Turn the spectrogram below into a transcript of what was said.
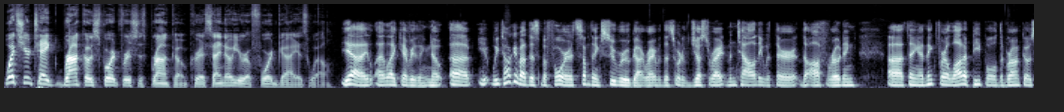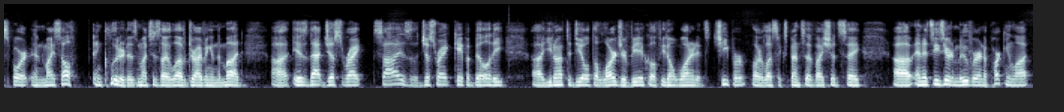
What's your take, Bronco Sport versus Bronco, Chris? I know you're a Ford guy as well. Yeah, I, I like everything. No, uh, we talked about this before. It's something Subaru got right with the sort of just right mentality with their the off roading uh, thing. I think for a lot of people, the Broncos Sport and myself included, as much as I love driving in the mud, uh, is that just right size, the just right capability. Uh, you don't have to deal with a larger vehicle if you don't want it. It's cheaper or less expensive, I should say, uh, and it's easier to maneuver in a parking lot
